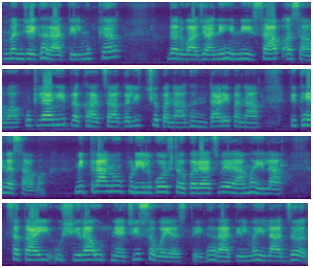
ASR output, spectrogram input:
म्हणजे घरातील मुख्य दरवाजा नेहमी साफ असावा. कुठल्याही प्रकारचा गलिच्छपणा घंटाळेपणा तिथे नसावा. मित्रांनो पुढील गोष्ट बऱ्याच वेळा महिला सकाळी उशिरा उठण्याची सवय असते. घरातील महिला जर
